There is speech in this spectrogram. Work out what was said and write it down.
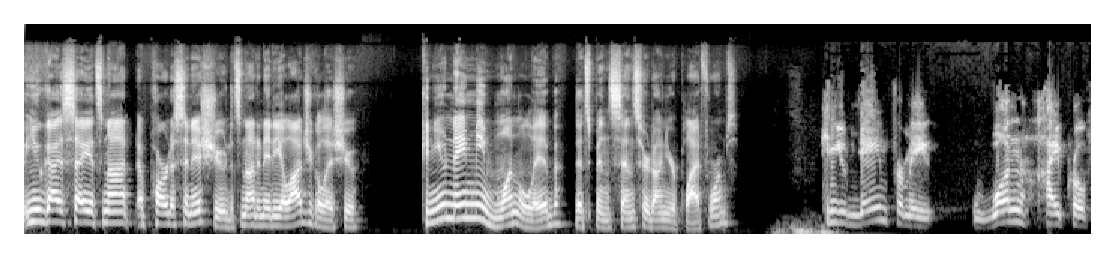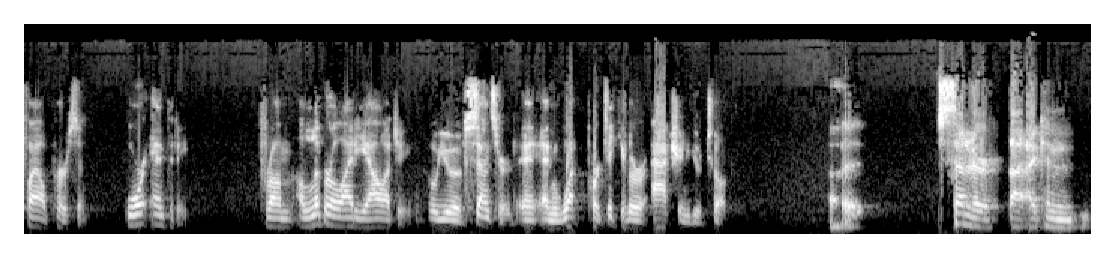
you guys say it's not a partisan issue, it's not an ideological issue. Can you name me one lib that's been censored on your platforms? Can you name for me one high profile person or entity from a liberal ideology who you have censored and, and what particular action you took? Uh, Senator, I I can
